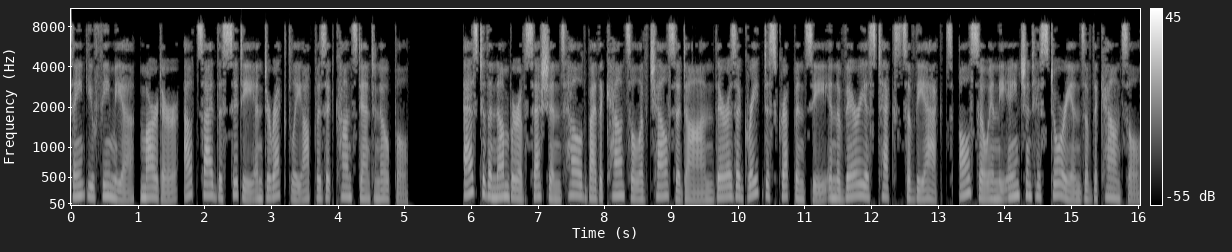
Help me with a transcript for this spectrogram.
Saint Euphemia, Martyr, outside the city and directly opposite Constantinople. As to the number of sessions held by the Council of Chalcedon there is a great discrepancy in the various texts of the Acts, also in the ancient historians of the Council.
